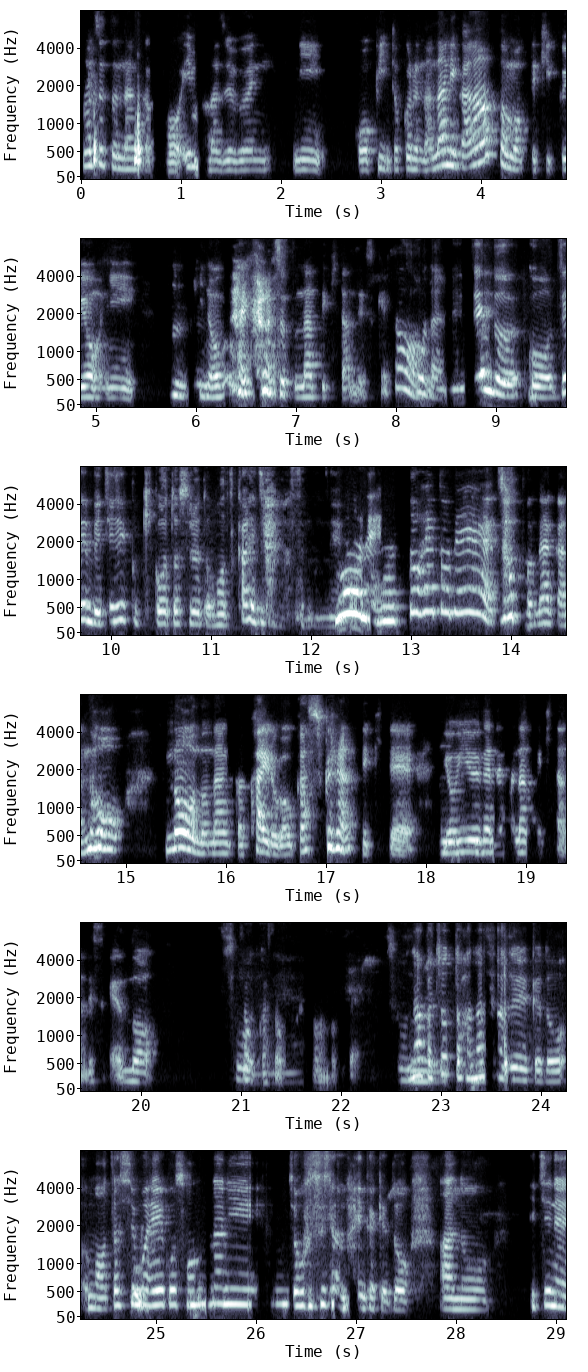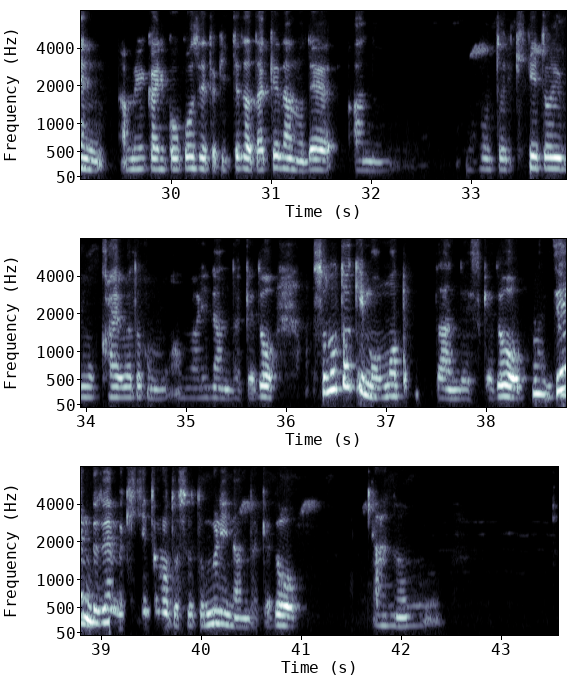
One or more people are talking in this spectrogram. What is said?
もうちょっとなんかこう、今の自分にこうピンとくるのは何かなと思って聞くように、昨日ぐらいからちょっとなってきたんですけど、そうだよね。全部、こう、全部一軸聞こうとするともう疲れちゃいますもんね。もうね、ヘッドヘッドで、ちょっとなんか脳、脳のなんか回路がおかしくなってきて、余裕がなくなってきたんですけど、そそうかそうか。そう思って。そうなんかちょっと話がずれるけど、まあ、私も英語そんなに上手じゃないんだけど、あの1年アメリカに高校生の時行ってただけなのであの本当に聞き取りも会話とかもあんまりなんだけどその時も思ったんですけど、うんうん。全部全部聞き取ろうとすると無理なんだけどあの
